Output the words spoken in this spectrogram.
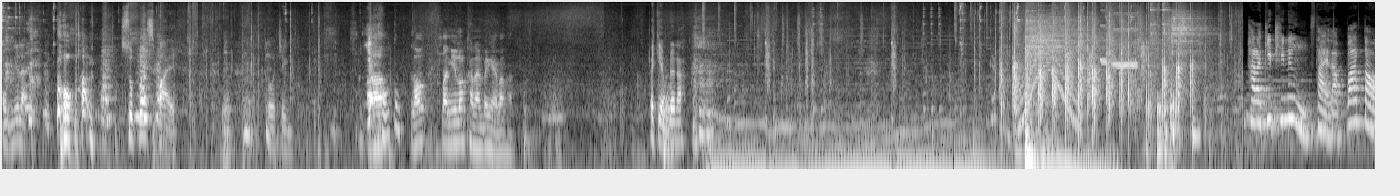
ผมนี่แหละโตพังซูเปอร์สปายตัวจริง แล้วตอนนี้รถคันนั้นเป็นไงบ้างครับ ไปเก็บด้วยนะารกิจที่ 1 สายลับวาดต่อ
